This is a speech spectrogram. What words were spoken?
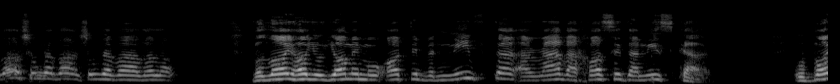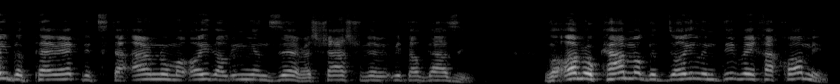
לא, שום דבר, שום דבר, לא, לא. ולא היו יומים מועטים ונפטר הרב החוסד הנזכר. ובואי בפרק נצטערנו מאוד על עניין זה, רשש ריטלגזי. ואומרו כמה גדולים דברי חכמים.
